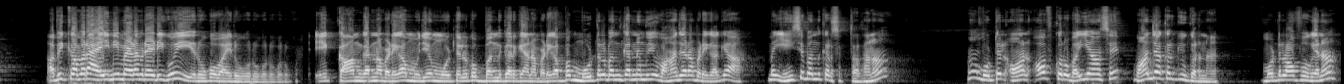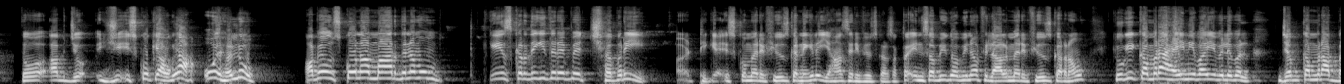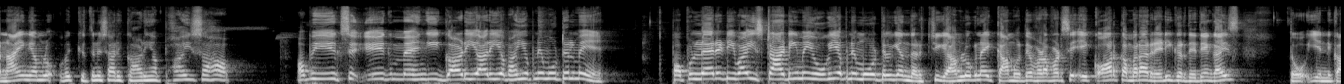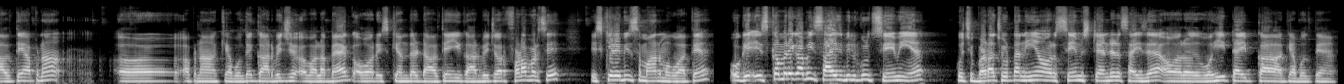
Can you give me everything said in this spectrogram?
अभी कमरा है ही नहीं मैडम रेडी कोई? रुको भाई रुको रुको रुको रुको। एक काम करना पड़ेगा। मुझे मोटल को बंद करके आना पड़ेगा। अब मोटल बंद करने मुझे वहाँ जाना पड़ेगा क्या? मैं यहीं से बंद कर सकता था ना? हाँ मोटल ऑन ऑफ़ करो भाई यहाँ से। वहाँ जाकर क्यों करना है? मोटल ऑफ़ हो गया ना? तो अब जो इसको क्या हो गया? ओए हेलो अबे उसको ना मार देना, वो केस कर देगी तेरे पे, छपरी। ठीक है, इसको मैं रिफ्यूज करने के लिए यहाँ से रिफ्यूज कर सकता हूँ। इन सभी को अभी ना फ़िलहाल मैं रिफ्यूज कर रहा हूँ, क्योंकि कमरा है ही नहीं भाई अवेलेबल जब कमरा बनाएँगे हम लोग अभी कितनी सारी गाड़ियाँ, भाई साहब। अभी एक से एक महँगी गाड़ी आ रही है भाई अपने मोटल में। पॉपुलैरिटी भाई स्टार्टिंग में ही होगी अपने मोटल के अंदर। ठीक है, हम लोग ना एक काम करते हैं, फटाफट से एक और कमरा रेडी कर देते हैं गाइस तो ये निकालते हैं अपना आ, अपना क्या बोलते हैं गार्बेज वाला बैग और इसके अंदर डालते हैं ये गार्बेज और फटाफट से इसके लिए भी सामान मंगवाते हैं। ओके इस कमरे का भी साइज़ बिल्कुल सेम ही है कुछ बड़ा छोटा नहीं है और सेम स्टैंडर्ड साइज़ है और वही टाइप का क्या बोलते हैं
